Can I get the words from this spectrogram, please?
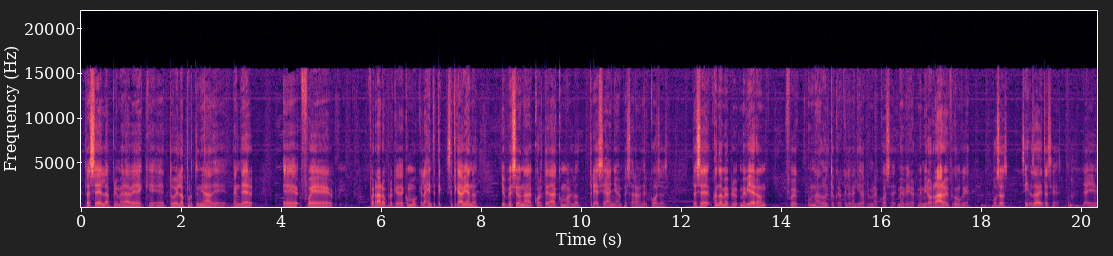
Entonces la primera vez que tuve la oportunidad de vender eh, fue, fue raro porque es como que la gente se te queda viendo. Yo empecé a una corta edad, como a los 13 años, a empezar a vender cosas. Entonces, cuando me, me vieron, fue un adulto, creo que le vendí la primera cosa. Me, me miró raro y fue como que, vos sos. Sí, o sea, entonces, ya ahí.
